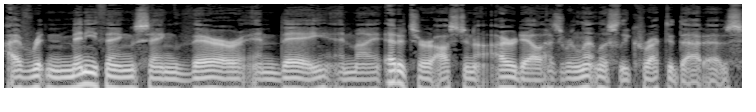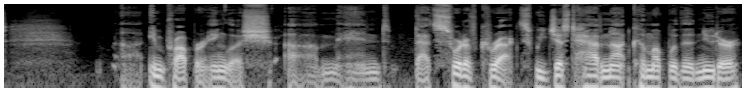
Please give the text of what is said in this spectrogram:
I've written many things saying there and they, and my editor, Austin Iredale, has relentlessly corrected that as uh, improper English. Um, and that's sort of correct. We just have not come up with a neuter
